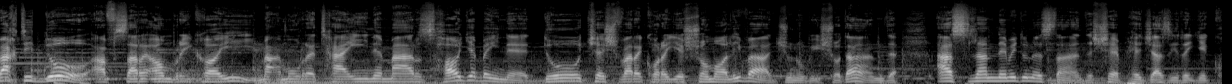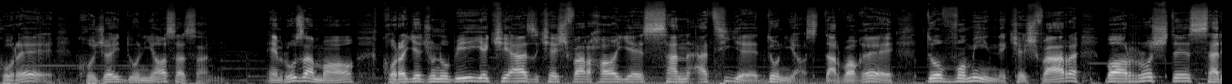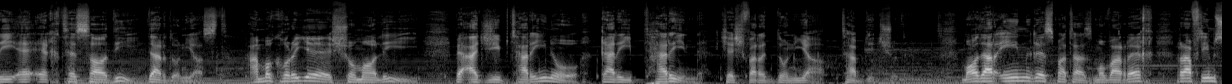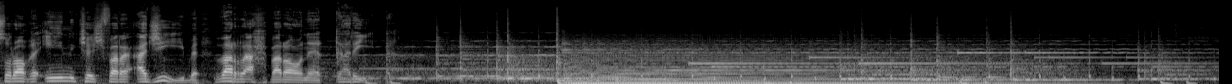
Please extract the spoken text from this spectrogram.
وقتی دو افسر آمریکایی مأمور تعیین مرزهای بین دو کشور کره شمالی و جنوبی شدند اصلا نمی‌دونستند شبه جزیره کره کجای دنیا هستند امروز اما کره جنوبی یکی از کشورهای صنعتی دنیاست. در واقع دومین کشور با رشد سریع اقتصادی در دنیاست. اما کره شمالی به عجیب ترین و غریب ترین کشور دنیا تبدیل شده. ما در این قسمت از مورخ رفتیم سراغ این کشور عجیب و رهبران غریب.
